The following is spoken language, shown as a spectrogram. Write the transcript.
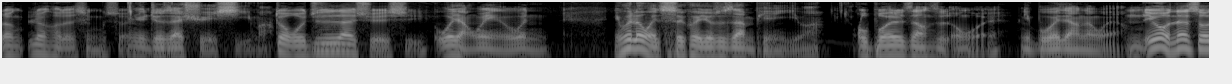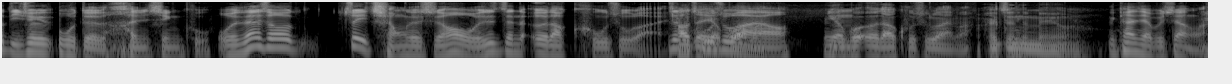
任任何的薪水。因为就是在学习嘛。对，我就是在学习。嗯。我想问一个问题，你会认为吃亏就是占便宜吗？我不会这样子认为。你不会这样认为啊？嗯，因为我那时候的确过得很辛苦。我那时候最穷的时候，我是真的饿到哭出来，真的哭出来哦。你有过饿到哭出来吗？还真的没有。你看起来不像啊。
